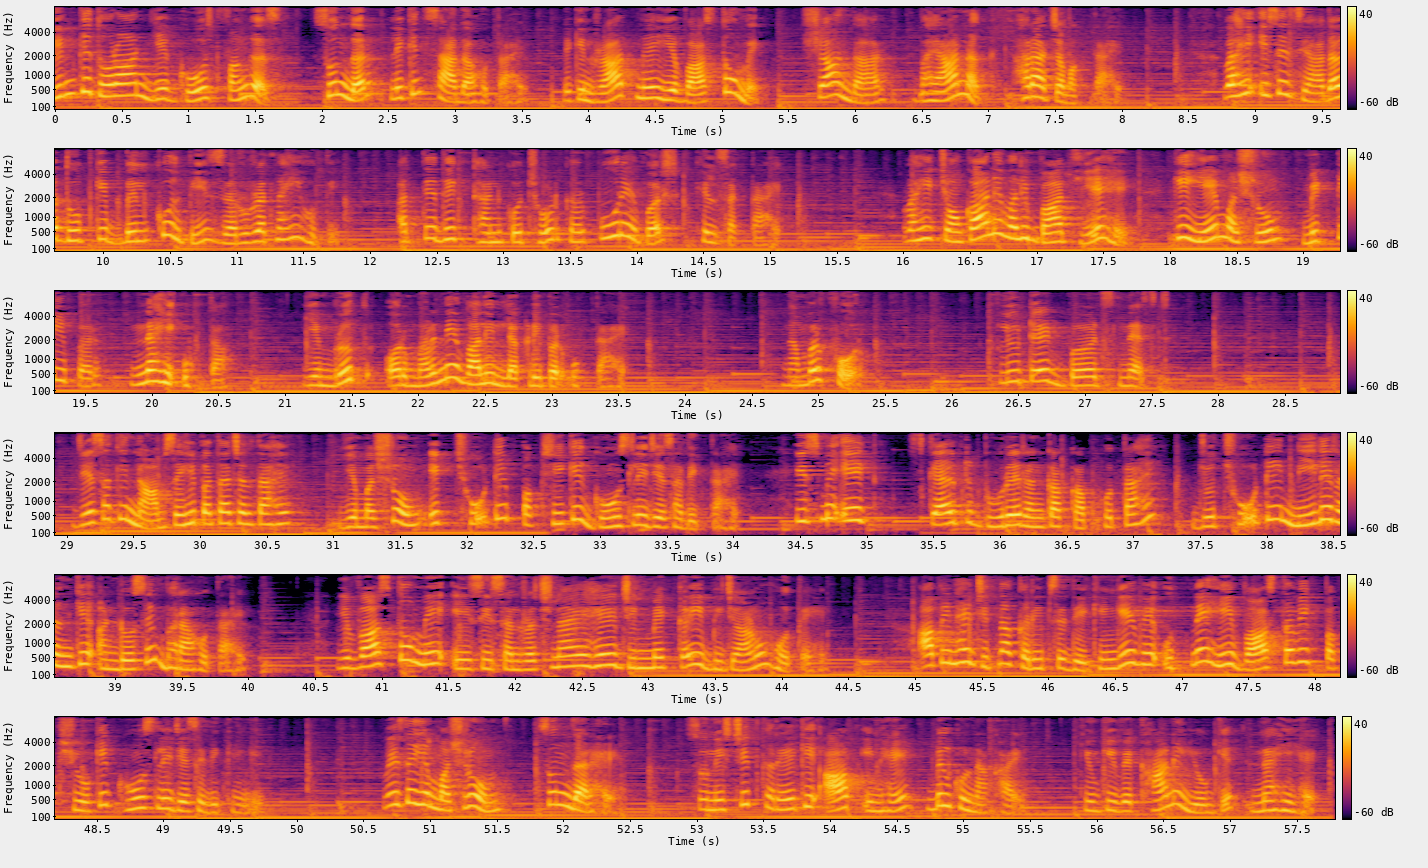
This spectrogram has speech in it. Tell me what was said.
दिन के दौरान ये घोस्ट फंगस सुंदर लेकिन सादा होता है, लेकिन रात में ये वास्तव में शानदार, भयानक, हरा चमकता है। वही इसे ज़्यादा धूप की बिल्कुल भी ज़रूरत नहीं होती। अत्यधिक ठंड को छोड़कर पूरे वर्ष खिल सकता है। वही चौंकाने वाली बात यह है कि ये मशरूम मिट्टी पर नहीं उगता। ये मृत और मरने वाली लकड़ी पर उगता है। Number four, fluted bird's nest. जैसा कि नाम से ही पता चलता है, ये मशरूम एक छोटे पक्षी के घोंसले जैसा दिखता है। इसमें एक स्कैल्प्ड भूरे रंग का कप होता है, जो छोटे नीले रंग के अंडों से भरा होता है। ये वास्तव में ऐसी संरचनाएँ हैं, जिनमें कई बीजाणु होते हैं। आप इन्हें जितना करीब से देखेंगे, वे उतने ही वास्तविक पक्षियों के घोंसले जैसे दिखेंगे। वैसे ये मशरूम सुंदर है। सुनिश्चित करें कि आप इन्हें बिल्कुल ना खाएँ, क्योंकि वे खाने योग्य नहीं है।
